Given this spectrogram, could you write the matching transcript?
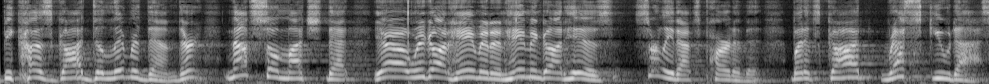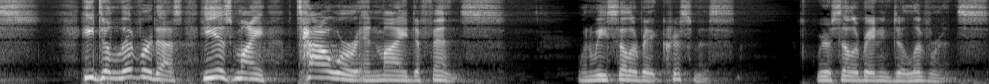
because God delivered them. They're not so much that, yeah, we got Haman and Haman got his. Certainly that's part of it. But it's God rescued us. He delivered us. He is my tower and my defense. When we celebrate Christmas, we are celebrating deliverance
